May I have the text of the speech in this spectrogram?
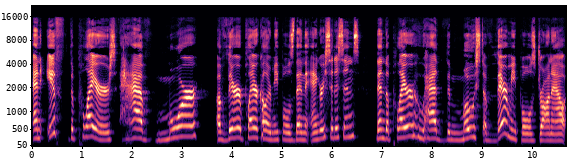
And if the players have more of their player color meeples than the angry citizens, then the player who had the most of their meeples drawn out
